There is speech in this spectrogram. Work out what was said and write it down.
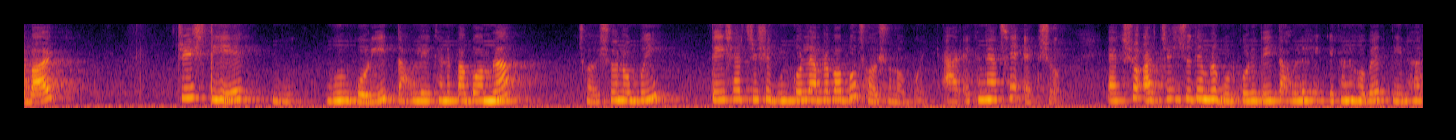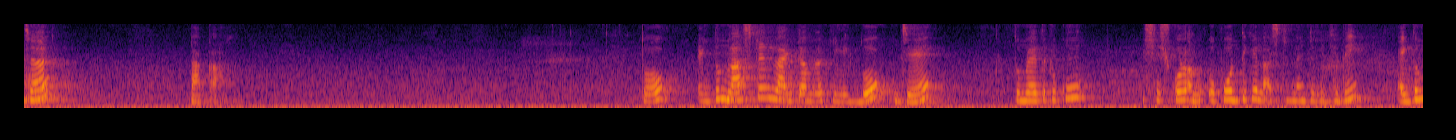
আবার ত্রিশ দিয়ে গুণ করি, তাহলে এখানে পাবো আমরা ছয়শো নব্বই। তেইশ আর ত্রিশে গুণ করলে আমরা পাবো ছয়শো নব্বই। আর এখানে আছে একশো। একশো আটত্রিশ যদি আমরা গুণ করে দিই, তাহলে এখানে হবে তিন হাজার টাকা। তো একদম লাস্টের লাইনটা আমরা কি লিখব? যে তোমরা এতটুকু শেষ করো উপর দিকে লাস্টের লাইনটা লিখে দিই। একদম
